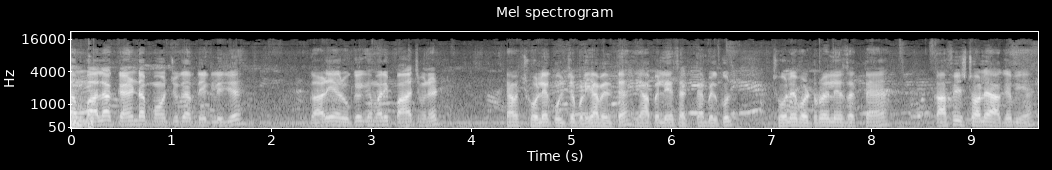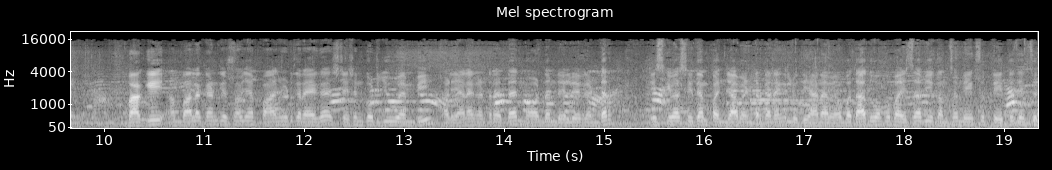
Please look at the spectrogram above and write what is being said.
अम्बाला कैंट अब पहुँच चुके हैं, आप देख लीजिए। गाड़ियाँ रुकेगी हमारी पाँच मिनट। यहाँ छोले कुलचे बढ़िया मिलते हैं, यहाँ पे ले सकते हैं, बिल्कुल। छोले भटूरे ले सकते हैं। काफ़ी स्टॉलें आगे भी हैं। बाकी अम्बाला कैंट के स्टॉप यहाँ पाँच मिनट का रहेगा। Station code U M B Haryana का रहता है नॉर्दर्न रेलवे का अंडर इसके बाद सीधे हम पंजाब एंटर करेंगे, लुधियाना में। बता दूँ आपको भाई साहब, ये कम से कम एक सौ तैंतीस, एक सौ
